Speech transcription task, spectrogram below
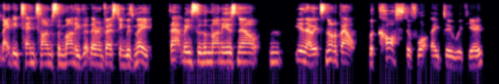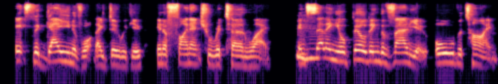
maybe 10 times the money that they're investing with me. That means that the money is now, mm, you know, it's not about the cost of what they do with you. It's the gain of what they do with you in a financial return way. In mm-hmm. selling, you're building the value all the time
